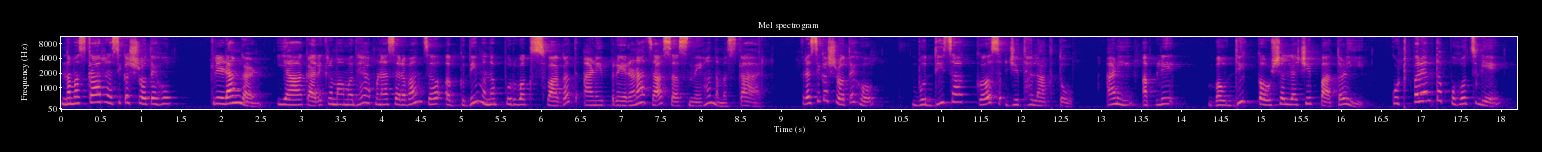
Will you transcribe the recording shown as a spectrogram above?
नमस्कार रसिक श्रोते हो. क्रीडांगण या कार्यक्रमामध्ये आपणा सर्वांचं अगदी मनपूर्वक स्वागत आणि प्रेरणाचा सस्नेह नमस्कार. रसिक श्रोते हो बुद्धीचा कस जिथं लागतो आणि आपली बौद्धिक कौशल्याची पातळी कुठपर्यंत पोहोचली आहे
